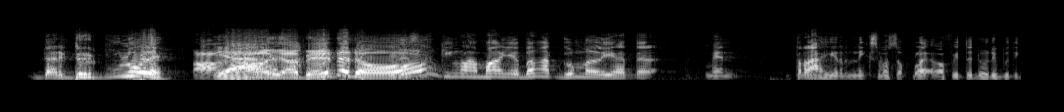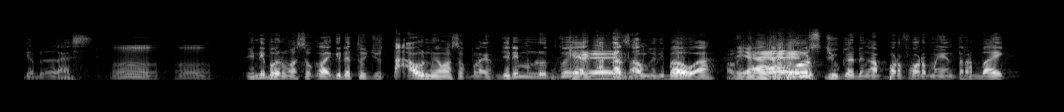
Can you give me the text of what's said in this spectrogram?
dari dari dulu deh. Ah, Ya. oh, ya beda Udah dong. saking lamanya banget gue melihatnya, men. Terakhir Knicks masuk playoff itu 2013. Hmm, hmm. Ini baru masuk lagi udah tujuh tahun nggak masuk playoff. Jadi menurut gue ya Oke. akan selalu di bawah. Oke. Ya. Bulls juga dengan performa yang terbaik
